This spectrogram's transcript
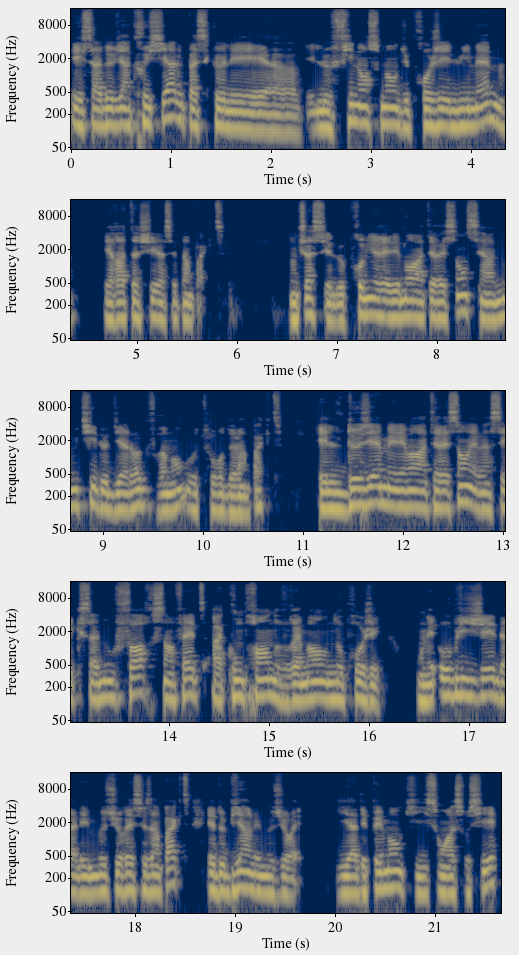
Et ça devient crucial parce que les, euh, le financement du projet lui-même est rattaché à cet impact. Donc ça, c'est le premier élément intéressant. C'est un outil de dialogue vraiment autour de l'impact. Et le deuxième élément intéressant, eh ben, c'est que ça nous force en fait à comprendre vraiment nos projets. On est obligé d'aller mesurer ces impacts et de bien les mesurer. Il y a des paiements qui y sont associés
